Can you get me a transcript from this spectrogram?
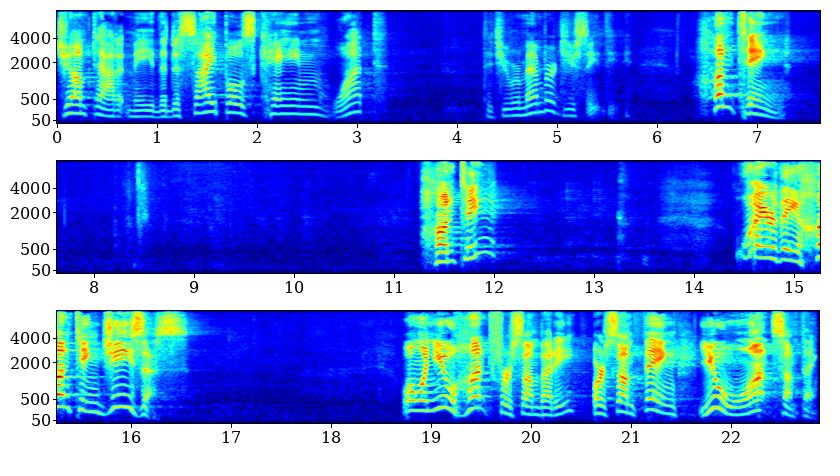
jumped out at me. The disciples came, what? Did you remember? Do you see? Hunting. Hunting? Why are they hunting Jesus? Well, when you hunt for somebody or something, you want something.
